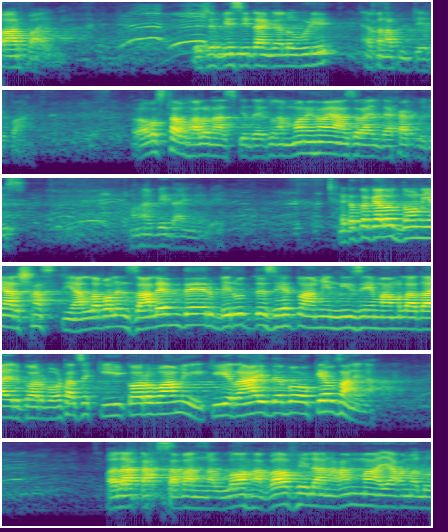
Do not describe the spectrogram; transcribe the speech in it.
পার পায়নি শেষে বেশিটা গেল উড়িয়ে এখন আপনি টের পান। অবস্থা ভালো না, আজকে দেখলাম। মনে হয় আজরাইল দেখা করিস মনে বিদায় নেবে। এটা তো গেল দুনিয়ার শাস্তি। আল্লাহ বলেন, জালেমদের বিরুদ্ধে যেহেতু আমি নিজে মামলা দায়ের করব, ওটা যে কি করব আমি? কি রায় দেব? কেউ জানে না। গাফিলান আম্মা ইয়ামালু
